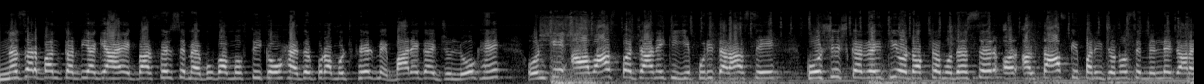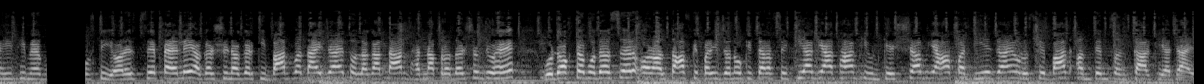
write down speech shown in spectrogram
नज़र बंद कर दिया गया है। एक बार फिर से महबूबा मुफ्ती को हैदरपुरा मुठभेड़ में मारे गए जो लोग हैं, उनके आवास पर जाने की ये पूरी तरह से कोशिश कर रही थी और डॉक्टर मुदस्सर और अल्ताफ के परिजनों से मिलने जा रही थी महबूबा। मुफ्ती। और इससे पहले अगर श्रीनगर की बात बताई जाए तो लगातार धरना प्रदर्शन जो है, वो डॉक्टर मुदस्सर और अल्ताफ के परिजनों की तरफ़ से किया गया था कि उनके शव यहाँ पर दिए जाएँ और उसके बाद अंतिम संस्कार किया जाए।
